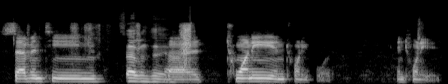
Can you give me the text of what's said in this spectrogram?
17, 17. uh, 20, and 24, and 28.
